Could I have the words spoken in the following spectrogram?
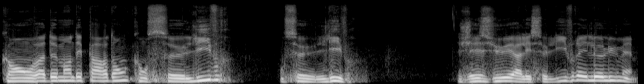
Quand on va demander pardon, qu'on se livre, on se livre. Jésus est allé se livrer le lui-même.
